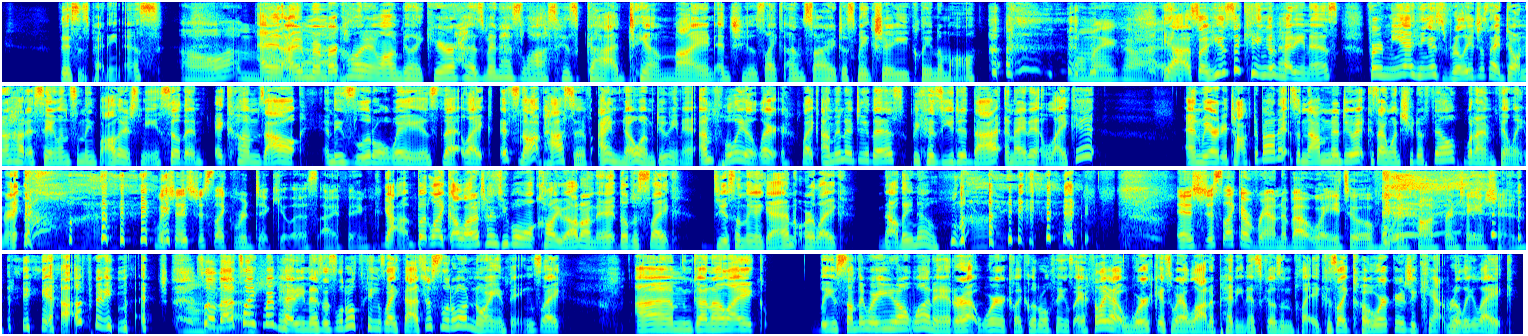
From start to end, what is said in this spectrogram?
this is pettiness. Oh, my And I remember calling my mom and be like, Your husband has lost his goddamn mind. And she was like, I'm sorry, just make sure you clean them all. Oh my god. Yeah, so he's the king of pettiness. For me, I think it's really just I don't know how to say when something bothers me. So then it comes out in these little ways that like it's not passive. I know I'm doing it. I'm fully alert. Like I'm going to do this because you did that and I didn't like it. And we already talked about it. So now I'm going to do it because I want you to feel what I'm feeling right now. Which is just like ridiculous, I think. Yeah, but like a lot of times people won't call you out on it. They'll just like do something again or like now they know. Oh, It's just like a roundabout way to avoid confrontation. yeah, pretty much. Oh so that's like my pettiness. It's little things like that. It's just little annoying things. Like I'm gonna like leave something where you don't want it or at work, like little things. Like I feel like at work is where a lot of pettiness goes in play. Cause like coworkers, you can't really like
